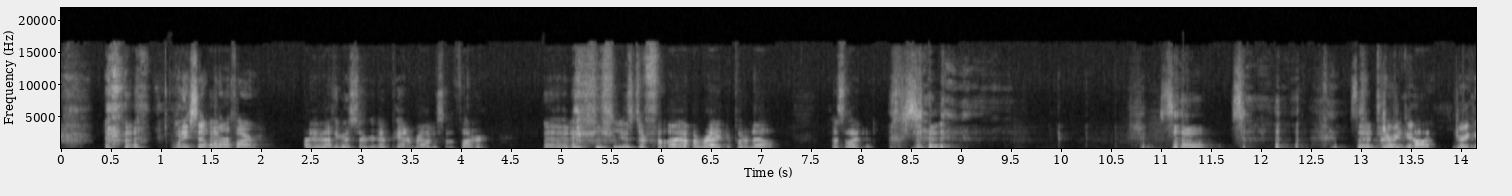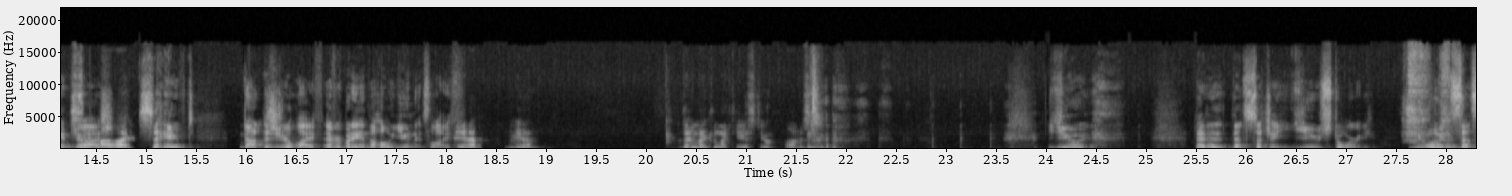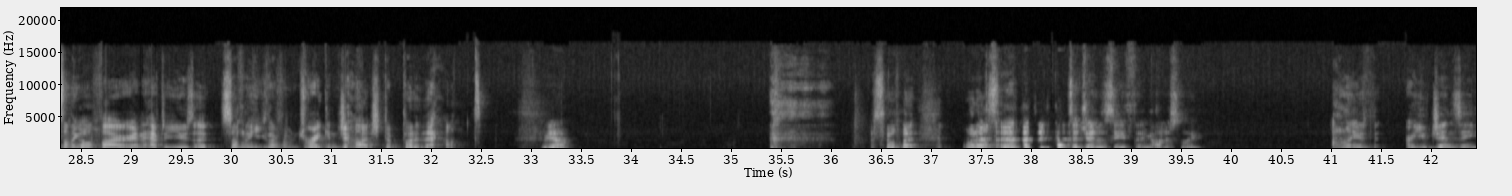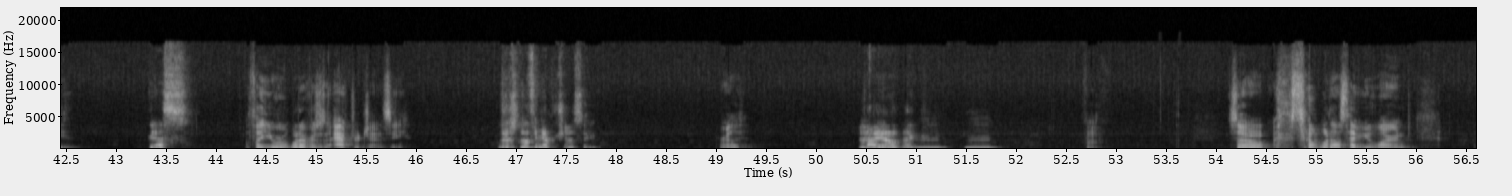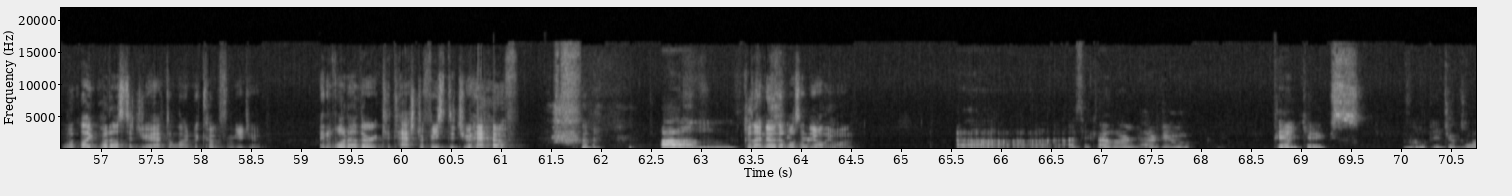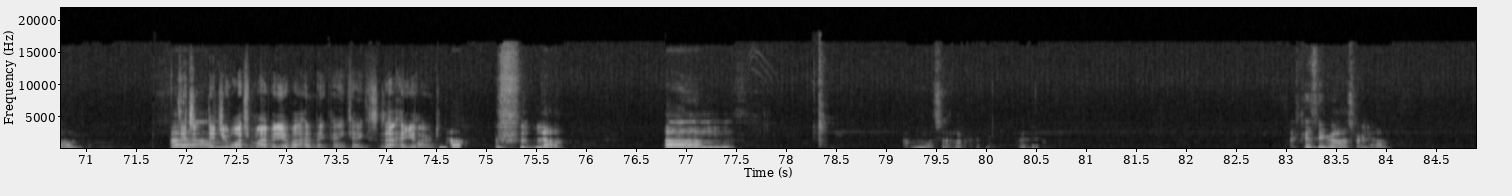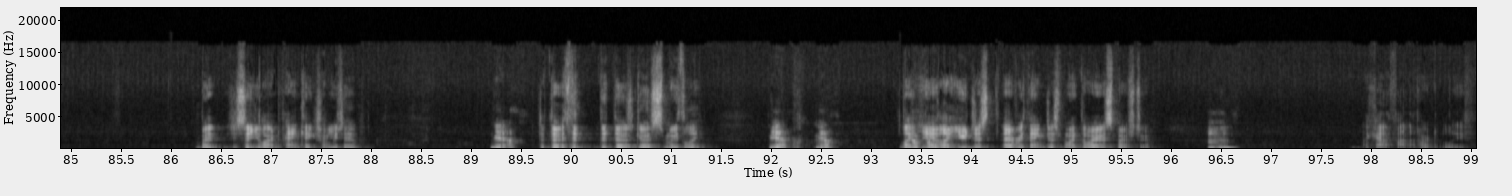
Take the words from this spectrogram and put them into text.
When he set one Uh, on fire? I, I think it was a, a pan of brownies on fire, and he used a, a, rag to put it out. That's what I did. so, so, so, so Drake and Drake and saved Josh life. saved not just your life, everybody in the whole unit's life. Yeah, yeah. They're making like they used to, honestly. You, that is that's such a you story. You would set something on fire and have to use a, something you learned from Drake and Josh to put it out. yeah, So what? What that's else? that's a, that's a Gen Z thing, honestly. I don't even. Th- are you Gen Z? Yes. I thought you were whatever's after Gen Z. There's nothing after Gen Z. Really? No, I don't think. Hmm. So, so what else have you learned? What, like, what else did you have to learn to cook from YouTube? And what other catastrophes did you have? Um, Because I know that wasn't the only one. uh, I think I learned how to do pancakes from YouTube as well. Did you, did you Um, watch my video about how to make pancakes? Is that how you learned? no. No. Um, I almost said it. I can't think of this right now. But so you learned pancakes from YouTube? Yeah, Did those, did, did those go smoothly? yeah, yeah. Like No you problem. like you just everything just went the way it was supposed to. Mm-hmm. I kind of find that hard to believe.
